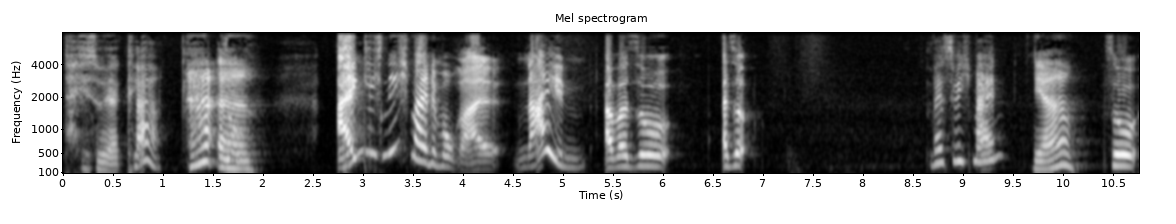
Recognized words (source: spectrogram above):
Da ich so, ja klar. Ah, äh, Eigentlich nicht meine Moral. Nein. Aber so, also, weißt du, wie ich meine? ja. So,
